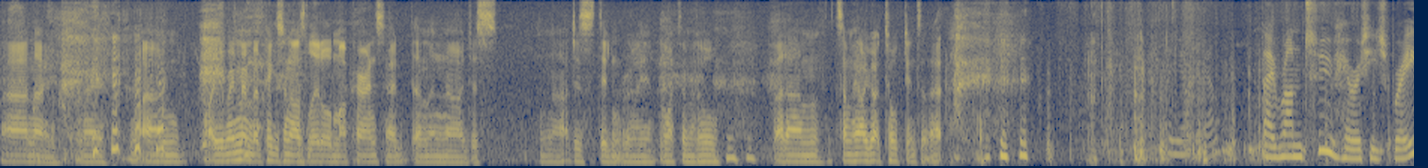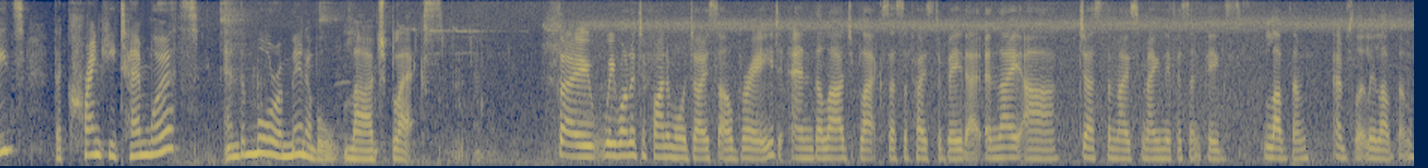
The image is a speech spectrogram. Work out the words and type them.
Uh, no, no. um, I remember pigs when I was little. My parents had them, and I just, no, I just didn't really like them at all. But um, somehow I got talked into that. They run two heritage breeds the cranky Tamworths and the more amenable large blacks. So we wanted to find a more docile breed, and the large blacks are supposed to be that, and they are just the most magnificent pigs. Love them, absolutely love them.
